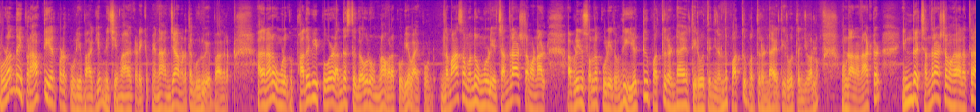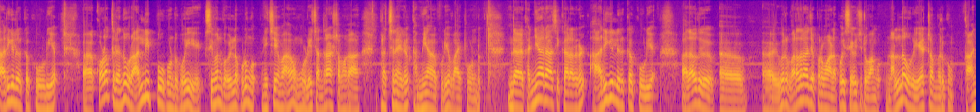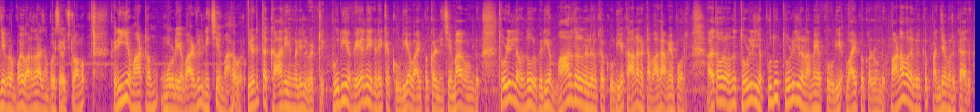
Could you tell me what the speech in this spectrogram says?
குழந்தை பிராப்தி ஏற்படக்கூடிய பாக்கியம் நிச்சயமாக கிடைக்கும். ஏன்னா அஞ்சாம் இடத்த குருவே பார்க்குறார் அதனால் உங்களுக்கு பதவி புகழ் அந்தஸ்து கௌரவம்லாம் வரக்கூடிய வாய்ப்பு உண்டு. இந்த மாதம் வந்து உங்களுடைய சந்திராஷ்டம நாள் அப்படின்னு சொல்லக்கூடியது வந்து எட்டு பத்து ரெண்டாயிரத்தி இருபத்தஞ்சிலேருந்து பத்து பத்து ரெண்டாயிரத்தி இருபத்தஞ்சி வரலும் உண்டான நாட்கள். இந்த சந்திராஷ்டம காலத்தில் அருகில் இருக்கக்கூடிய குளத்துலேருந்து ஒரு அல்லிப்பூ கொண்டு போய் சிவன் கோவிலில் கொடுங்க. நிச்சயமாக உங்களுடைய சந்திராஷ்டம பிரச்சனைகள் கம்மியாகக்கூடிய வாய்ப்பு உண்டு. இந்த கன்னியாராசிக்காரர்கள் அருகில் இருக்கக்கூடிய அதாவது இவர் வரதராஜ பெருமாளை போய் சேவிச்சுட்டு வாங்கும். நல்ல ஒரு ஏற்றம் இருக்கும். காஞ்சிபுரம் போய் வரதராஜனை போய் சேவிச்சுட்டு வாங்கும். பெரிய மாற்றம் உங்களுடைய வாழ்வில் நிச்சயமாக வரும். எடுத்த காரியங்களில் வெற்றி. புதிய வேலை கிடைக்கக்கூடிய வாய்ப்புகள் நிச்சயமாக உண்டு. தொழிலில் வந்து ஒரு பெரிய மாறுதல்கள் இருக்கக்கூடிய காலகட்டமாக அமையப்போகிறது அதை அது தவிர வந்து தொழிலில் புது தொழில்கள் அமையக்கூடிய வாய்ப்புகள் உண்டு. பணவரவிற்கு பஞ்சம் இருக்காது.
